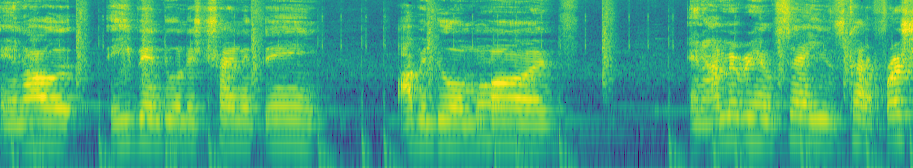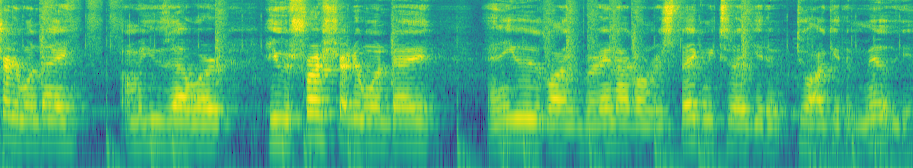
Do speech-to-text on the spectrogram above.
and I was, he been doing this training thing. I've been doing mine, and I remember him saying he was kind of frustrated one day. I'm gonna use that word. He was frustrated one day, and he was like, "Bro, they're not gonna respect me till they get a, till I get a million.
